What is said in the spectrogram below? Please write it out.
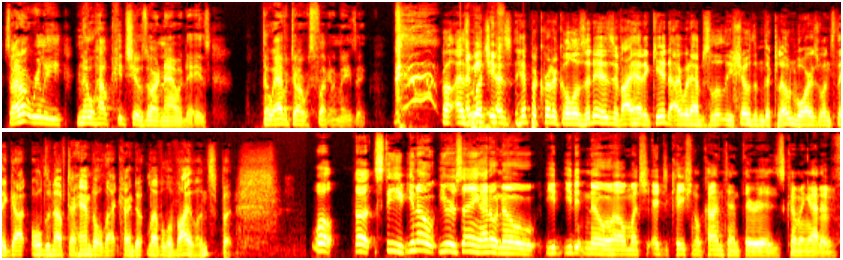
So I don't really know how kid shows are nowadays. Though Avatar was fucking amazing. Well, as I mean, much if- as hypocritical as it is, if I had a kid, I would absolutely show them the Clone Wars once they got old enough to handle that kind of level of violence. But Well, uh, Steve, you know, you were saying, I don't know, you, you didn't know how much educational content there is coming out of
